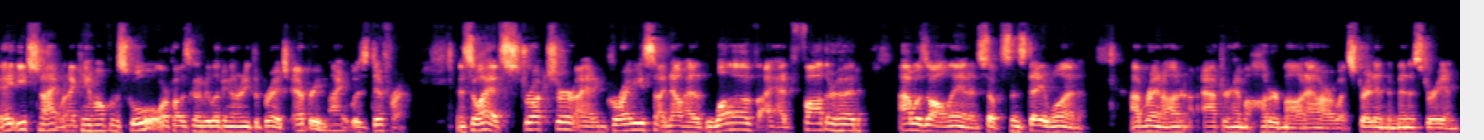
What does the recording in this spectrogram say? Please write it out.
each night when I came home from school or if I was going to be living underneath the bridge. Every night was different. And so I had structure, I had grace, I now had love, I had fatherhood. I was all in. And so since day one, I ran after him 100 mile an hour, went straight into ministry. And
